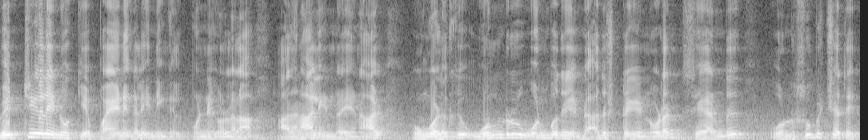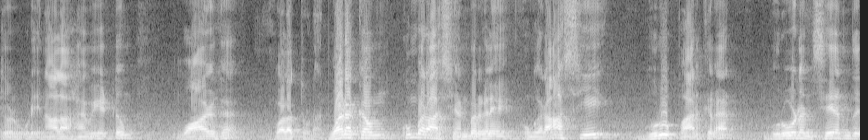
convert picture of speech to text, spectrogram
வெற்றிகளை நோக்கிய பயணங்களை நீங்கள் பண்ணிக்கொள்ளலாம் அதனால் இன்றைய நாள் உங்களுக்கு ஒன்று ஒன்பது என்ற அதிர்ஷ்ட எண்ணுடன் சேர்ந்து ஒரு சுபிட்சத்தை தொடரக்கூடிய நாளாக அமையட்டும். வாழ்க வளத்துடன். வணக்கம். கும்பராசி அன்பர்களே உங்கள் ராசியை குரு பார்க்கிறார். குருவுடன் சேர்ந்து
